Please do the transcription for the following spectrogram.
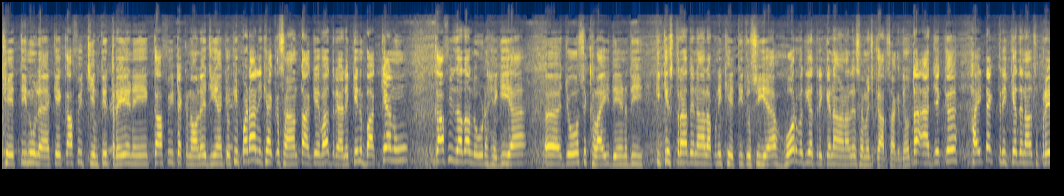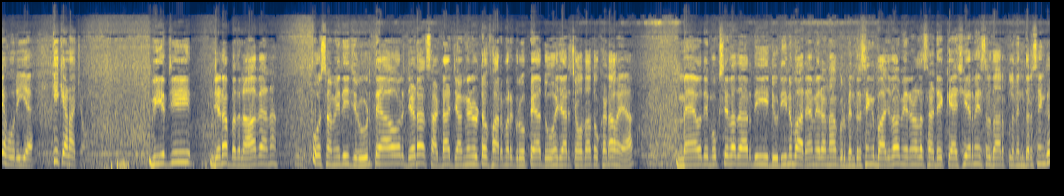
ਖੇਤੀ ਨੂੰ ਲੈ ਕੇ ਕਾਫੀ ਚਿੰਤਿਤ ਰਹੇ ਨੇ, ਕਾਫੀ ਟੈਕਨੋਲੋਜੀਆਂ ਕਿਉਂਕਿ ਪੜ੍ਹਾ ਲਿਖਿਆ ਕਿਸਾਨ ਤਾਂ ਅੱਗੇ ਵਧ ਰਿਹਾ, ਲੇਕਿਨ ਬਾਕੀਆਂ ਨੂੰ ਕਾਫੀ ਜ਼ਿਆਦਾ ਲੋੜ ਹੈਗੀ ਆ ਜੋ ਸਿਖਲਾਈ ਦੇਣ ਦੀ, ਕਿ ਕਿਸ ਤਰ੍ਹਾਂ ਦੇ ਨਾਲ ਆਪਣੀ ਖੇਤੀ ਤੁਸੀਂ ਹੈ ਹੋਰ ਵਧੀਆ ਤਰੀਕੇ ਨਾਲ ਆਉਣ ਵਾਲੇ ਸਮੇਂ 'ਚ ਕਰ ਸਕਦੇ ਹੋ। ਤਾਂ ਅੱਜ ਇੱਕ ਹਾਈਟੈਕ ਤਰੀਕੇ ਦੇ ਨਾਲ ਸਪਰੇਅ ਹੋ ਰਹੀ ਹੈ। ਕੀ ਕਹਿਣਾ ਚਾਹੋਗੇ? ਵੀਰ ਜੀ, ਜਿਹੜਾ ਬਦਲਾਅ ਹੈ ਨਾ, ਉਹ ਸਮੇਂ ਦੀ ਜ਼ਰੂਰਤ ਆ ਔਰ ਜਿਹੜਾ ਸਾਡਾ ਜੰਗ ਜੰਗਨੁਟ ਫਾਰਮਰ ਗਰੁੱਪ ਆ 2014 ਤੋਂ ਖੜਾ ਹੋਇਆ, ਮੈਂ ਉਹਦੇ ਮੁੱਖ ਸੇਵਾਦਾਰ ਦੀ ਡਿਊਟੀ ਨਿਭਾ ਰਿਹਾ। ਮੇਰਾ ਨਾਮ ਗੁਰਵਿੰਦਰ ਸਿੰਘ ਬਾਜਵਾ, ਮੇਰੇ ਨਾਲ ਸਾਡੇ ਕੈਸ਼ੀਅਰ ਨੇ ਸਰਦਾਰ ਪਲਵਿੰਦਰ ਸਿੰਘ।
